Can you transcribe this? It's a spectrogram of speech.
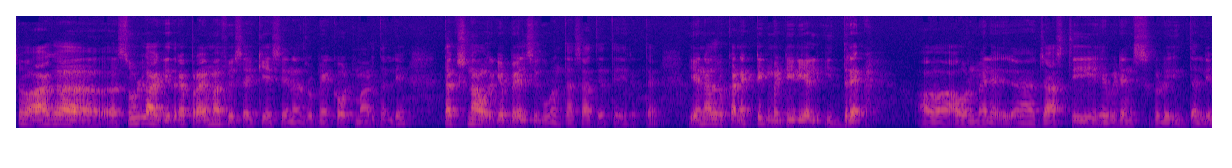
ಸೊ ಆಗ ಸುಳ್ಳಾಗಿದ್ದರೆ ಪ್ರೈಮ್ ಆಫೀಸರ್ ಕೇಸ್ ಏನಾದರೂ ಮೇಕೌಟ್ ಮಾಡಿದಲ್ಲಿ ತಕ್ಷಣ ಅವ್ರಿಗೆ ಬೇಲ್ ಸಿಗುವಂಥ ಸಾಧ್ಯತೆ ಇರುತ್ತೆ. ಏನಾದರೂ ಕನೆಕ್ಟಿಂಗ್ ಮೆಟೀರಿಯಲ್ ಇದ್ದರೆ ಅವ್ರ ಮೇಲೆ ಜಾಸ್ತಿ ಎವಿಡೆನ್ಸ್ಗಳು ಇದ್ದಲ್ಲಿ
